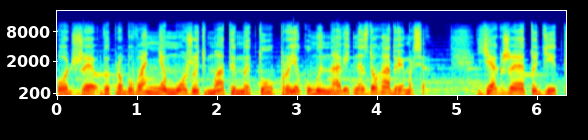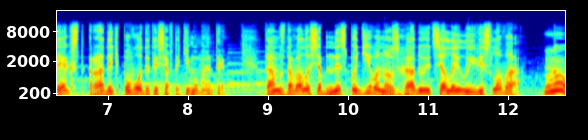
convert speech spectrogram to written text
Отже, випробування можуть мати мету, про яку ми навіть не здогадуємося. Як же тоді текст радить поводитися в такі моменти? Там, здавалося б, несподівано згадуються лайливі слова. Ну,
